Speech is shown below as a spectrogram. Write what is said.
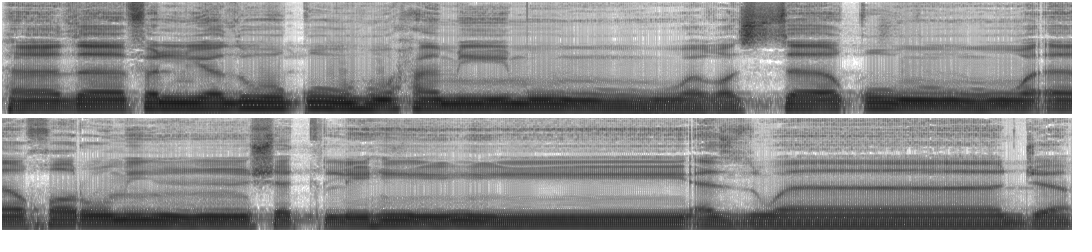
هذا فليذوقوه حميم وغساق واخر من شكله ازواج.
